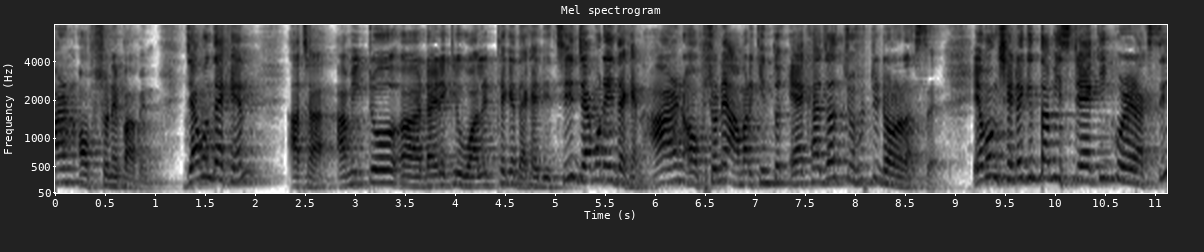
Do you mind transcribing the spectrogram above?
আর্ন অপশনে পাবেন। যেমন দেখেন আচ্ছা আমি একটু ডাইরেক্টলি ওয়ালেট থেকে দেখাই দিচ্ছি। যেমন এই দেখেন আর্ন অপশনে আমার কিন্তু এক হাজার চৌষট্টি ডলার আছে। এবং সেটা কিন্তু আমি স্ট্যাকিং করে রাখছি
